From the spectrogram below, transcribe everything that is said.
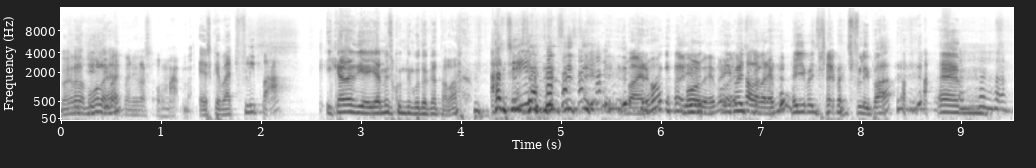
m'agrada Sí, sí, molt, sí, eh? venir Home, és que vaig flipar. I cada dia hi ha més contingut en català. Ah, sí? sí, sí. Bueno, molt bé, molt bé, vaig, celebrem-ho. ahir vaig, vaig flipar. Um,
